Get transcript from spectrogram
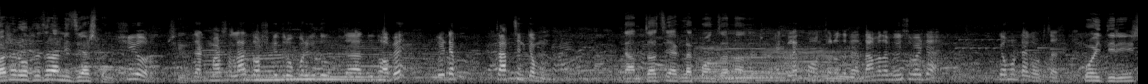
দশের উপরে ছাড়া নিচে আসবেন শিওর. যাক মাসাল্লাহ দশ কেজির উপরে কিন্তু দুধ হবে। তো এটা চাচ্ছেন কেমন? দাম চাচ্ছে এক লাখ পঞ্চান্ন হাজার। এক লাখ পঞ্চান্ন হাজার টাকা। দাম দাম হয়েছে ভাইটা? কেমন টাকা উঠছে? পঁয়ত্রিশ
